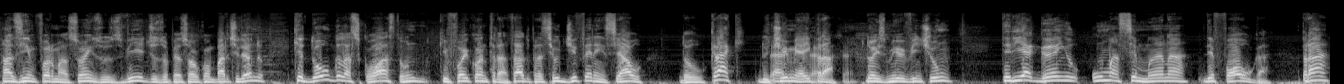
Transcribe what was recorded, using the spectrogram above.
as informações, os vídeos, o pessoal compartilhando que Douglas Costa, um que foi contratado para ser o diferencial do craque do Certo, time aí para certo. 2021, teria ganho uma semana de folga para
